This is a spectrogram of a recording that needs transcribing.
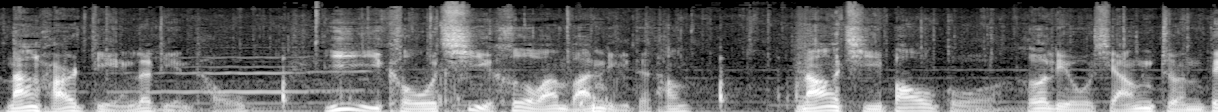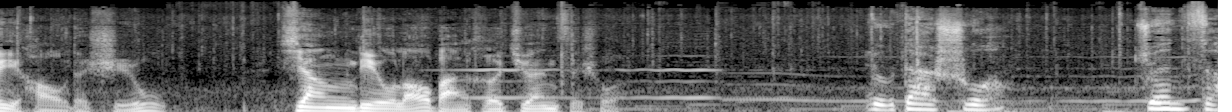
男孩点了点头，一口气喝完碗里的汤，拿起包裹和柳翔准备好的食物，向柳老板和娟子说：“柳大叔。”娟子，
